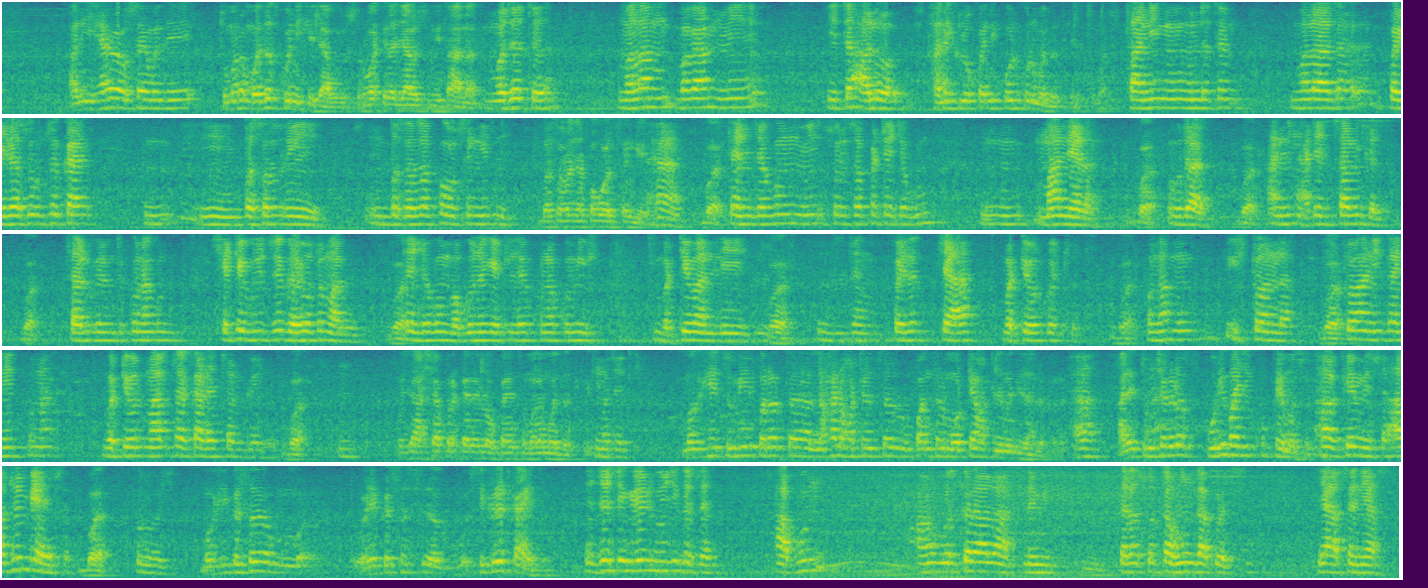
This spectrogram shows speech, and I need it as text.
आणि ह्या व्यवसायामध्ये तुम्हाला मदत कोणी केली अगोदर सुरुवातीला ज्यावेळेस तुम्ही इथं आलात? मदत? मला बघा मी इथं आलो. स्थानिक लोकांनी कोण कोण मदत केली तुम्हाला? स्थानिक म्हणलं तर मला आता पहिल्या सुरूचं काय? बसवर पौल संगीत नाही बसवराजा पवळ संगे हा. बर. त्यांच्याकडून मी सोरिसा पेट्याच्याकडून अं, माल नेला बर. उधार बर. आणि हॉटेल चालू केलं. चालू केलं तर कुणाकडून? शेतीगृहीचं घर होतं मागं. त्यांच्याकडून बघून घेतलं कुणाकडून भट्टी बांधली. पहिलं चहा भट्टीवर करत होतो. बर. पुन्हा मग इस्टो आणला. इस्टो आणि त्याने पुन्हा भट्टीवर माल तर काढायला चालू केलं. बर. म्हणजे अशा प्रकारे लोकांनी तुम्हाला मदत केली. मदत केली. मग हे तुम्ही परत अ, लहान हॉटेलचं रूपांतर मोठ्या हॉटेलमध्ये झालं परत. हा. आणि तुमच्याकडे पुरी भाजी खूप फेमस होती. हा फेमस अजून बी आहे सर. बर. पूर्वजी मग हे कसं म- हे कसं सिक्रेट काय आहे याचं? सिक्रेट म्हणजे कसं आहे आपण वर्कर आला नवीन त्याला स्वतःहून दाखवायचं. हे असं नाही असं.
